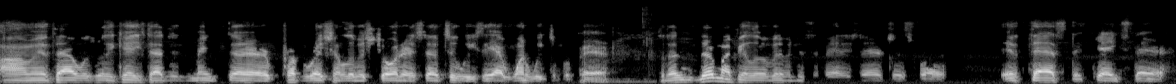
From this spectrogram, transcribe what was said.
um, if that was really the case, that just make their preparation a little bit shorter. Instead of two weeks, they have one week to prepare. So there, there might be a little bit of a disadvantage there just for if that's the case there.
